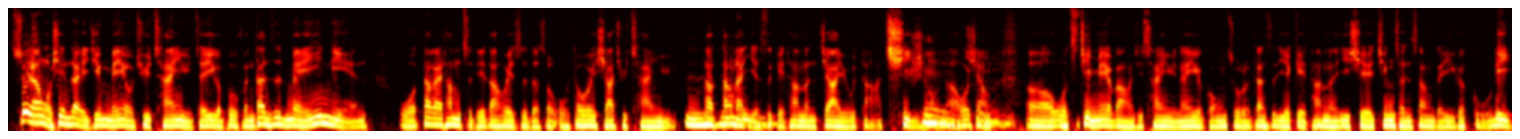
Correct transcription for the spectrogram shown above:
虽然我现在已经没有去参与这一个部分，但是每一年我大概他们纸碟大会师的时候，我都会下去参与。嗯那当然也是给他们加油打气哦。那我想，呃，我自己没有办法去参与那一个工作了，但是也给他们一些精神上的一个鼓励。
